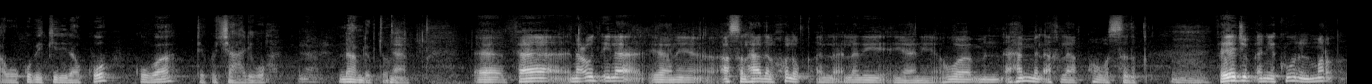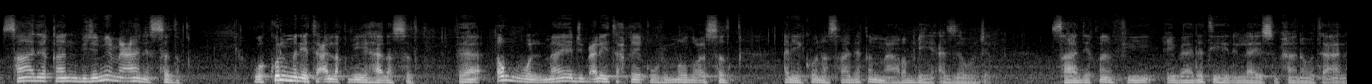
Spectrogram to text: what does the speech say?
awo okubikirirako kuba tekukyaliwo. Nam doktor فنعود إلى يعني أصل هذا الخلق الذي يعني هو من أهم الأخلاق هو الصدق فيجب أن يكون المرء صادقا بجميع معاني الصدق وكل من يتعلق به هذا الصدق فأول ما يجب عليه تحقيقه في موضوع الصدق أن يكون صادقا مع ربه عز وجل صادقا في عبادته لله سبحانه وتعالى.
